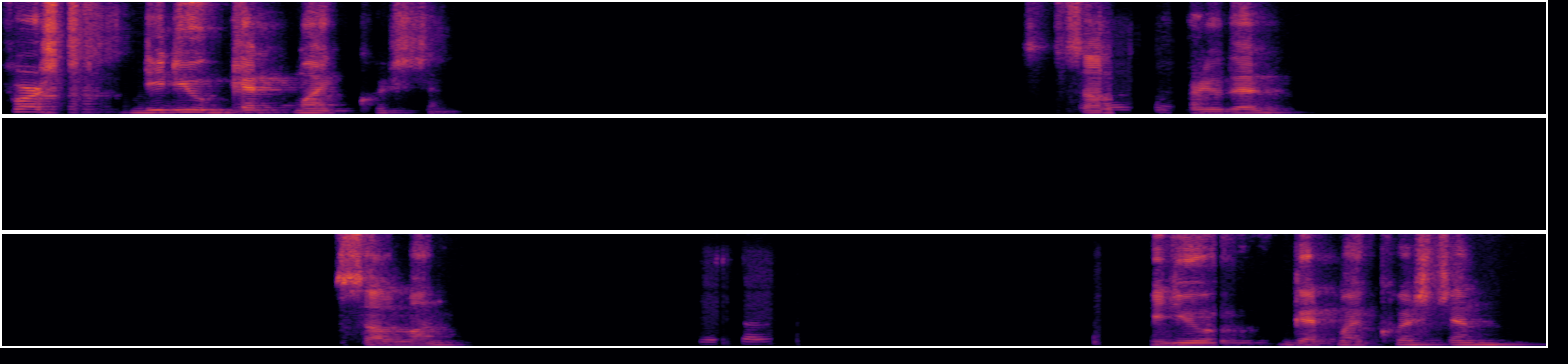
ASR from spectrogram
First, did you get my question? Salman, are you there? Salman. Yes, sir. Did you get my question?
